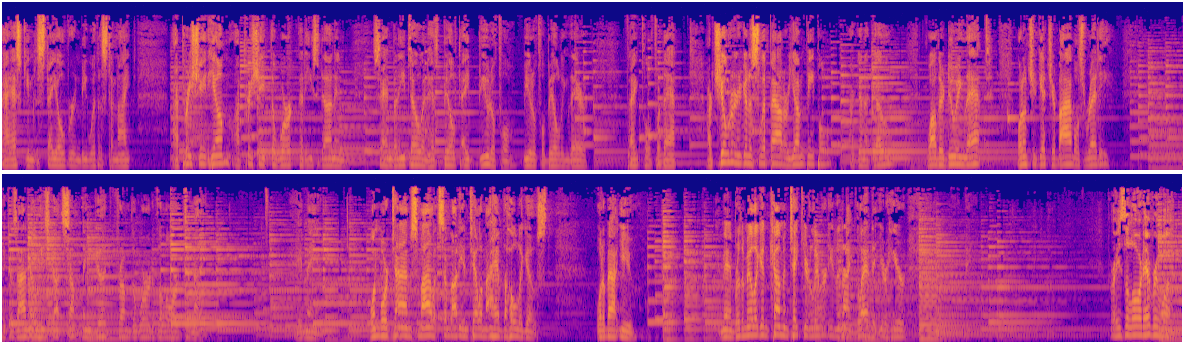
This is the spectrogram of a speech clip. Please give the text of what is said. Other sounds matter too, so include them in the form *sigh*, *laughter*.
I ask him to stay over and be with us tonight. I appreciate him. I appreciate the work that he's done in San Benito and has built a beautiful, beautiful building there. Thankful for that. Our children are going to slip out. Our young people are going to go. While they're doing that, why don't you get your Bibles ready? Because I know he's got something good from the word of the Lord tonight. Amen. One more time, smile at somebody and tell them I have the Holy Ghost. What about you? Amen. Brother Milligan, come and take your liberty tonight. Glad that you're here. Praise the Lord, everyone.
